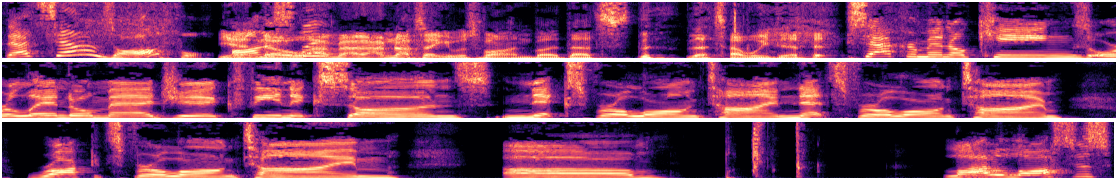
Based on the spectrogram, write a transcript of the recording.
That sounds awful. Yeah. Honestly, no, I'm not, I'm not saying it was fun, but that's that's how we did it. Sacramento Kings, Orlando Magic, Phoenix Suns, Knicks for a long time, Nets for a long time, Rockets for a long time. Um, lot of losses,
